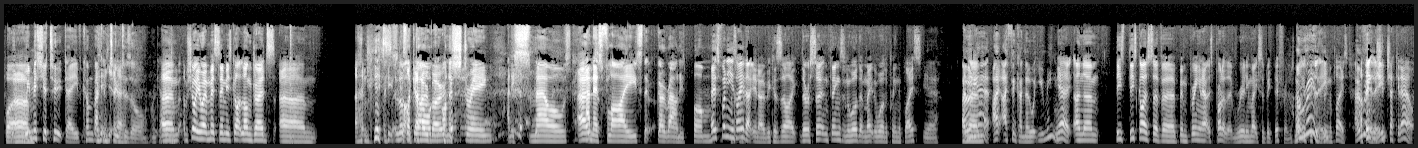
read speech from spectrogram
But um, we miss your toot, Dave. Come back and yeah. toot us all. Okay. Um, I'm sure you won't miss him. He's got long dreads. Um, and He's it looks got like a, a, hobo on a string, and he smells, and, And- there's flies that go around his bum. It's funny you say that, you know, because like there are certain things in the world that make the world a cleaner place. Yeah. And, oh um, yeah, I, I think I know what you mean. Yeah, and um, these these guys have uh, been bringing out this product that really makes a big difference. Oh, Not because really? clean the place. Oh, I think you really? should check it out.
